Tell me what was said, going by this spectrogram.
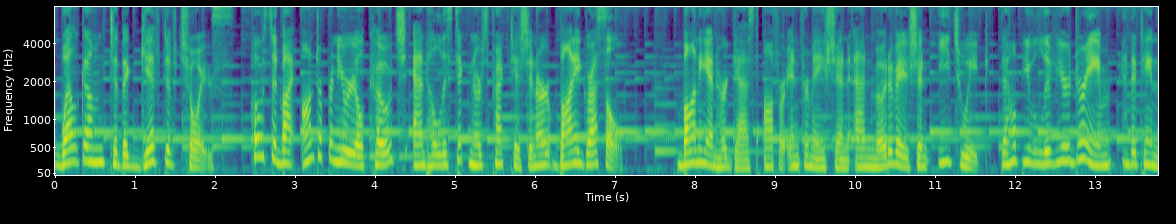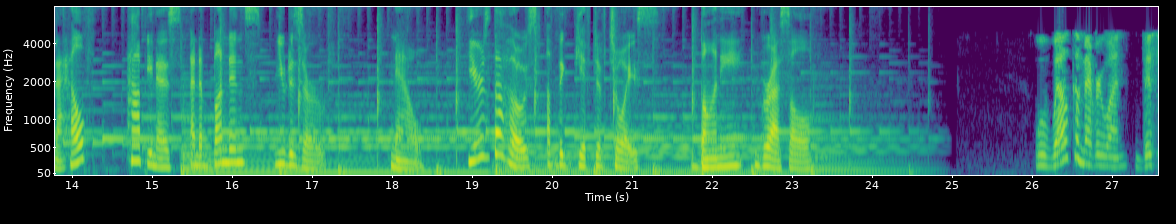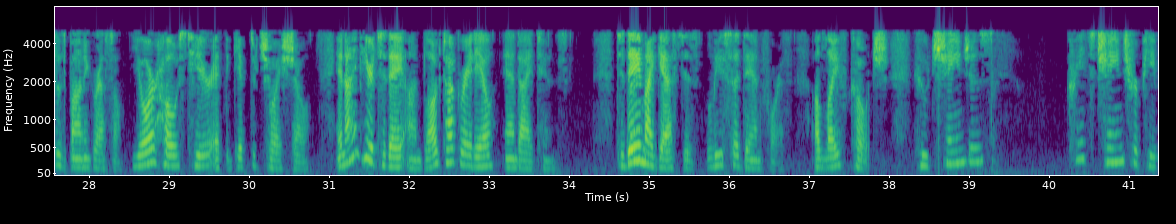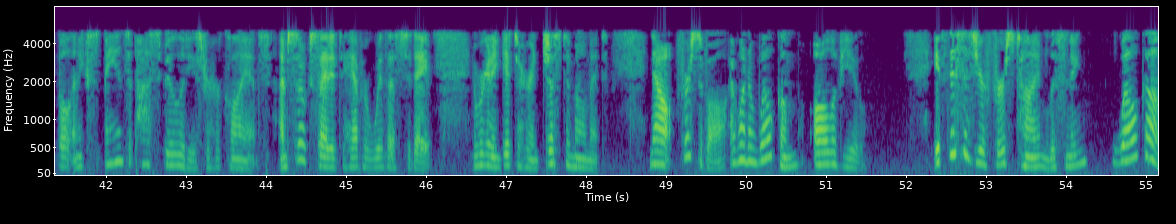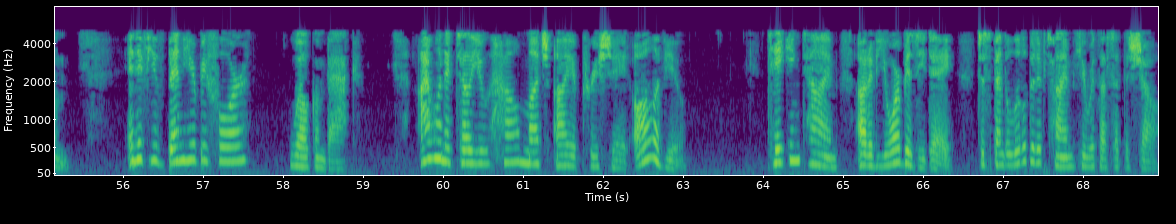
Welcome to The Gift of Choice, hosted by entrepreneurial coach and holistic nurse practitioner Bonnie Groessl. Bonnie and her guest offer information and motivation each week to help you live your dream and attain the health, happiness, and abundance you deserve. Now, here's the host of The Gift of Choice, Bonnie Groessl. Well, welcome everyone. This is Bonnie Groessl, your host here at the Gift of Choice show. And I'm here today on Blog Talk Radio and iTunes. Today my guest is Lisa Danforth, a life coach who changes, creates change for people and expands the possibilities for her clients. I'm so excited to have her with us today, and we're going to get to her in just a moment. Now, first of all, I want to welcome all of you. If this is your first time listening, welcome. And if you've been here before, welcome back. I want to tell you how much I appreciate all of you taking time out of your busy day to spend a little bit of time here with us at the show.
